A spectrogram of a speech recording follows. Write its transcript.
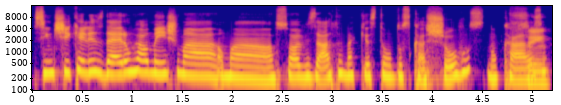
Senti que eles deram realmente uma, uma suavizada na questão dos cachorros, no caso. Sim.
